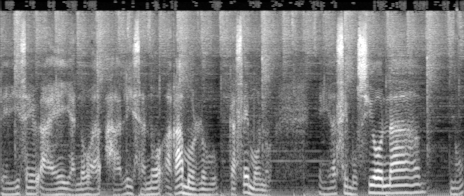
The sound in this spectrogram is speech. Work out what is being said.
le dice a ella, ¿no? a, Lisa, ¿no? hagámoslo, casémonos. Ella se emociona, ¿no?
